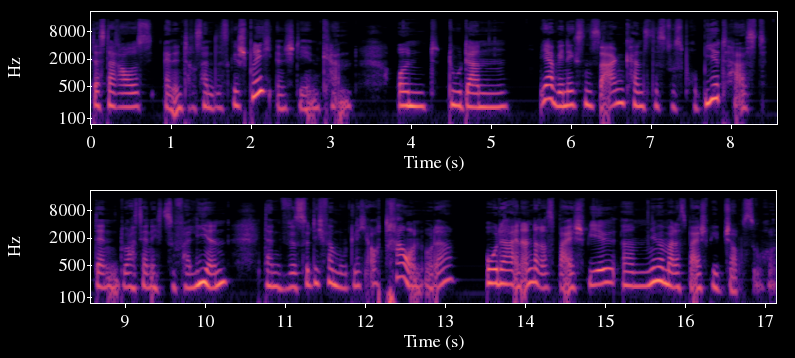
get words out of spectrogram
dass daraus ein interessantes Gespräch entstehen kann und du dann ja wenigstens sagen kannst, dass du es probiert hast, denn du hast ja nichts zu verlieren, dann wirst du dich vermutlich auch trauen, oder? Oder ein anderes Beispiel, ähm, nehmen wir mal das Beispiel Jobsuche.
